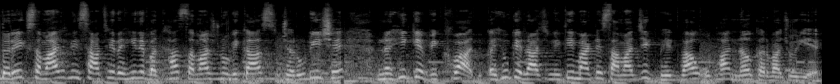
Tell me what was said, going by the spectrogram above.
દરેક સમાજની સાથે રહીને બધા સમાજનો વિકાસ જરૂરી છે. નહીં કે વિખવાદ. કહ્યું કે રાજનીતિ માટે સામાજિક ભેદભાવ ઊભા ન કરવા જોઈએ.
